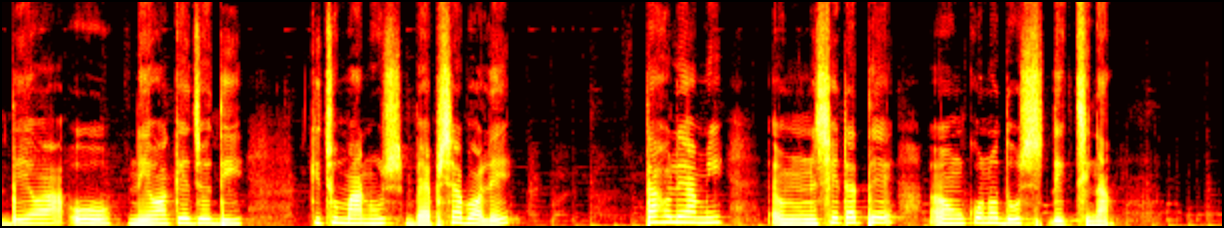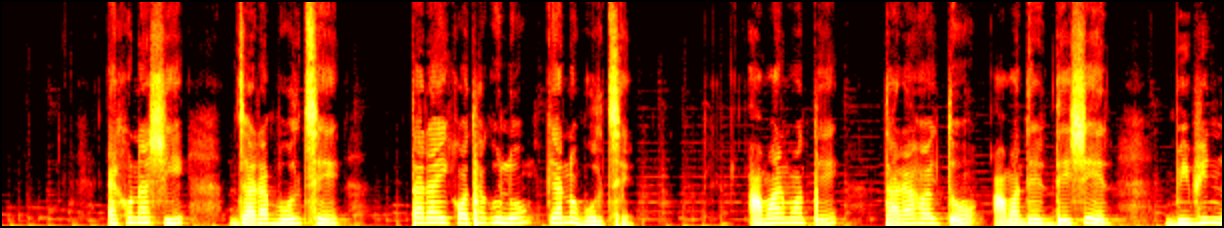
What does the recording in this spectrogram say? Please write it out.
দেওয়া ও নেওয়াকে যদি কিছু মানুষ ব্যবসা বলে তাহলে আমি সেটাতে কোনো দোষ দেখছি না। এখন আসি, যারা বলছে, তারা এই কথাগুলো কেন বলছে? আমার মতে, তারা হয়তো আমাদের দেশের বিভিন্ন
